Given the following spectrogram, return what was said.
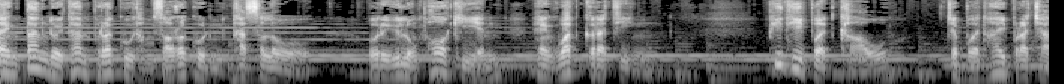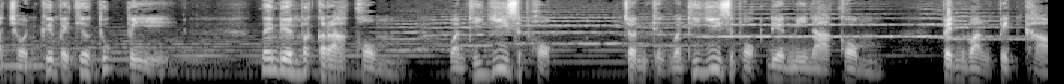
แต่งตั้งโดยท่านพระครูธรรมสรคุณคัสโล หรือหลวงพ่อเขียน แห่งวัดกระทิง พิธีเปิดเขาจะเปิดให้ประชาชนขึ้นไปเที่ยวทุกปี ในเดือนมกราคม วันที่ 26 จนถึงวันที่ 26 เดือนมีนาคม เป็นวันปิดเขา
